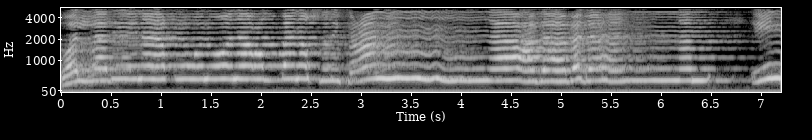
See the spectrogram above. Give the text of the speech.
والذين يقولون ربنا اصرف عنا عذاب جهنم إن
